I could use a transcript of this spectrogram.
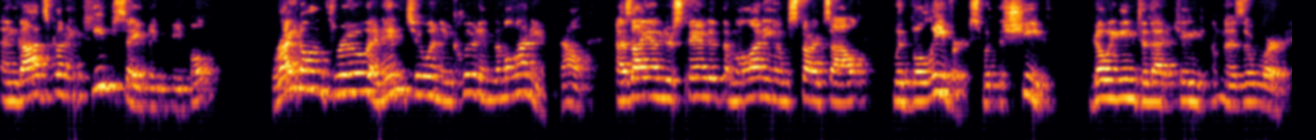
And God's going to keep saving people right on through and into and including the millennium. Now, as I understand it, the millennium starts out with believers, with the sheep going into that kingdom, as it were.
